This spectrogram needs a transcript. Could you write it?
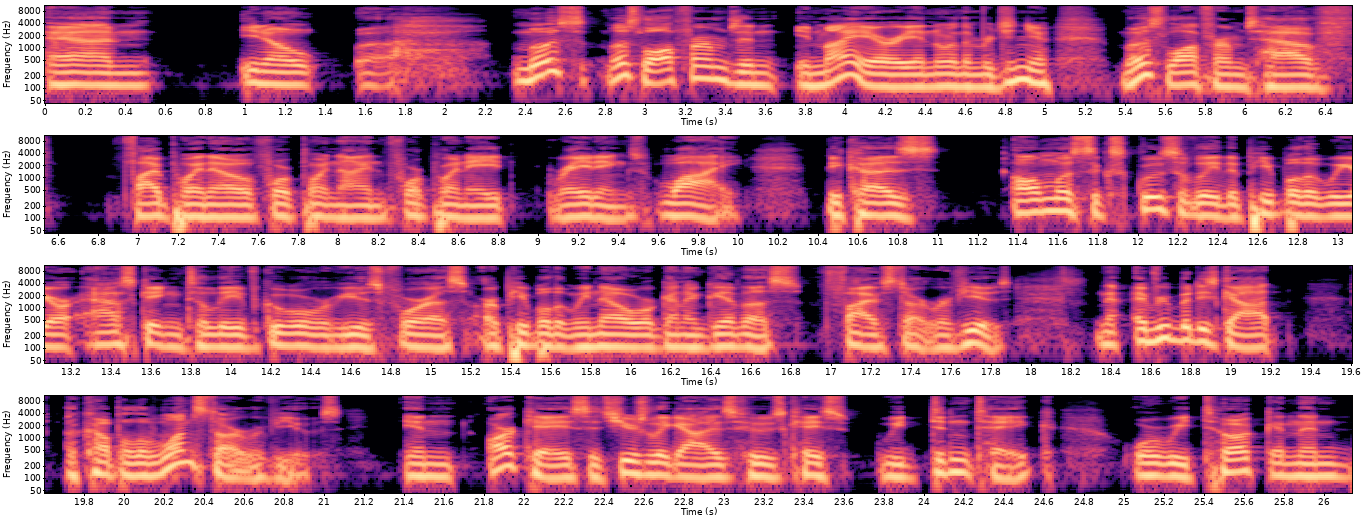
And, you know, uh, most most law firms in in my area in Northern Virginia, most law firms have 5.0, 4.9, 4.8 ratings. Why? Because almost exclusively the people that we are asking to leave Google reviews for us are people that we know are going to give us five star reviews. Now, everybody's got a couple of one star reviews. In our case, it's usually guys whose case we didn't take or we took and then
